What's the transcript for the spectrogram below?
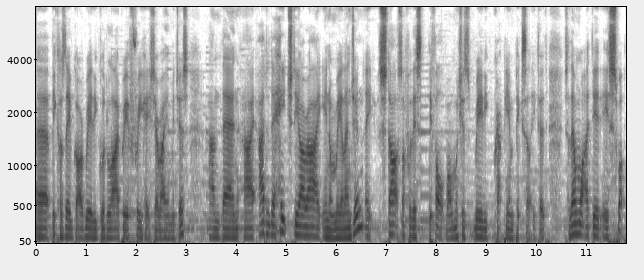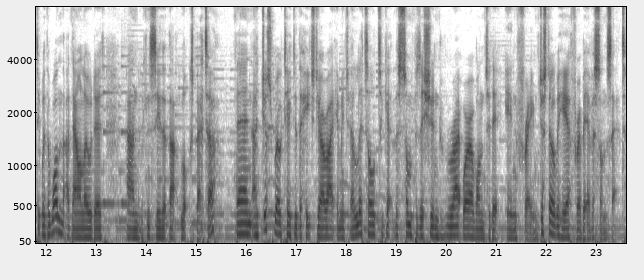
uh, because they've got a really good library of free HDRI images. And then I added a HDRI in Unreal Engine. It starts off with this default one, which is really crappy and pixelated. So then what I did is swapped it with the one that I downloaded, and we can see that that looks better. Then I just rotated the HDRI image a little to get the sun positioned right where I wanted it in frame, just over here for a bit of a sunset.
